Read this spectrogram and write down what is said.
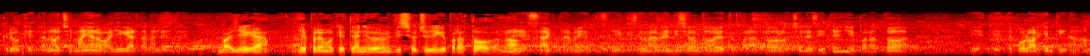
creo que esta noche y mañana va a llegar también la estrella. Va a llegar y esperemos que este año 2018 llegue para todos, ¿no? Exactamente, sí, que sea una bendición todo esto para todos los chilecitos y para todo este, este pueblo argentino, ¿no?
